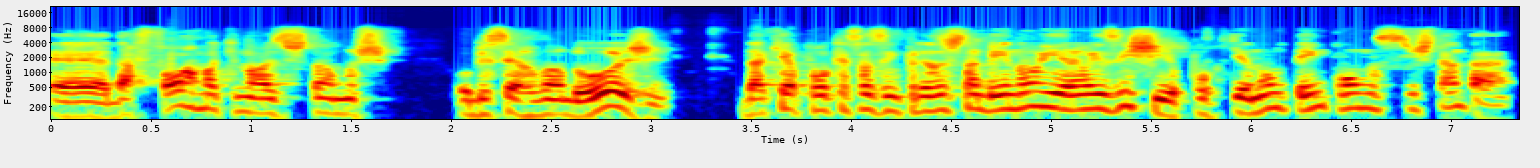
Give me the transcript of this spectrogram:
é, da forma que nós estamos observando hoje, daqui a pouco essas empresas também não irão existir, porque não tem como se sustentar.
